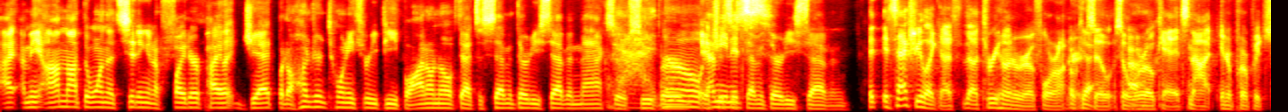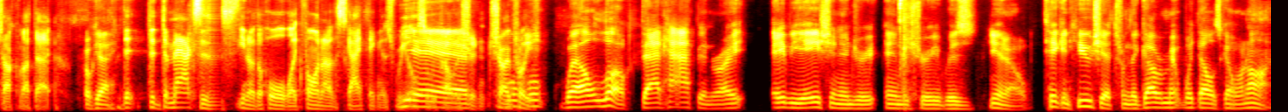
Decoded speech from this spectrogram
I, I mean, I'm not the one that's sitting in a fighter pilot jet, but 123 people. I don't know if that's a 737 Max or Ah, Super. no, it's I mean, a it's- 737. It's actually like a, a 300 or a 400, Okay. so so All we're right. okay. It's not inappropriate to talk about that. Okay. The, the, the max is you know the whole like falling out of the sky thing is real, Yeah. so we probably shouldn't. Should I well, probably well, well, look, that happened, right? Aviation injury, industry was, you know, taking huge hits from the government. What the hell is going on?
